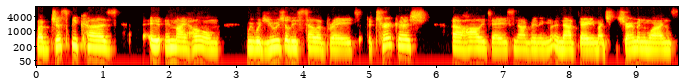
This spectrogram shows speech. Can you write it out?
But just because in my home, we would usually celebrate the Turkish uh, holidays, not really, not very much German ones.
